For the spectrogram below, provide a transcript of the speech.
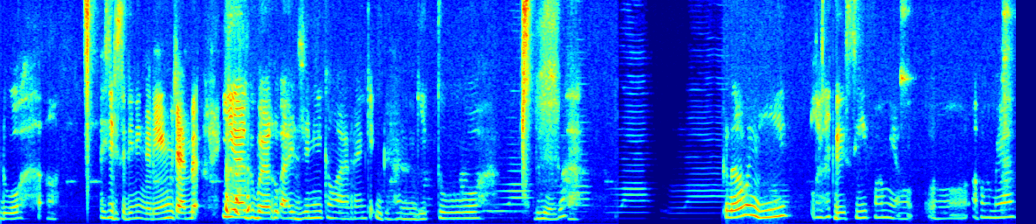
Aduh. eh, jadi sedih nih, gak ada yang bercanda. Iya, gue baru aja nih kemarin kayak udahan gitu. Demi apa? Kenapa Gi? Lo liat gak sih, Van, yang eh, apa namanya,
